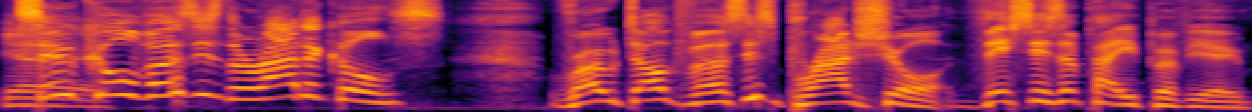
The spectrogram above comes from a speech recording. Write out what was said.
Yeah. Too Cool versus the Radicals. Road Dog versus Bradshaw. This is a pay per view.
